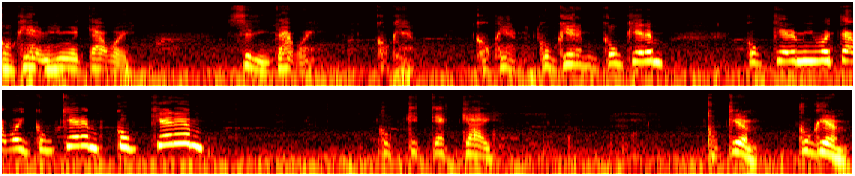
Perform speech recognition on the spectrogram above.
Go get him. He went that way. Sitting that way. Go get him. Go get him. Go get him. Go get him. Go get him. He went that way. Go get him. Go get him. Go get that guy. Go get him. Go get him.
